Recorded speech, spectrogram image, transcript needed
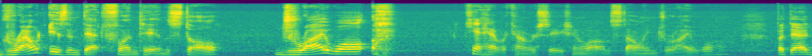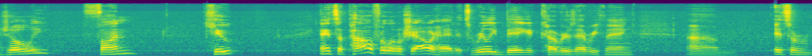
grout isn't that fun to install. Drywall, can't have a conversation while installing drywall. But that Jolie, fun, cute, and it's a powerful little shower head. It's really big. It covers everything. Um, it's a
